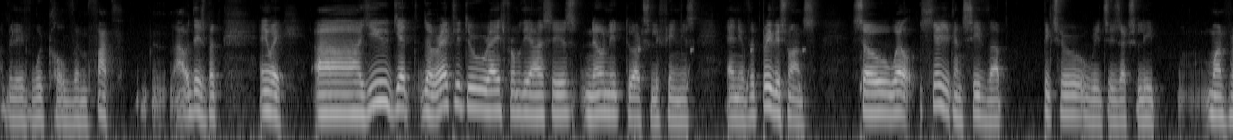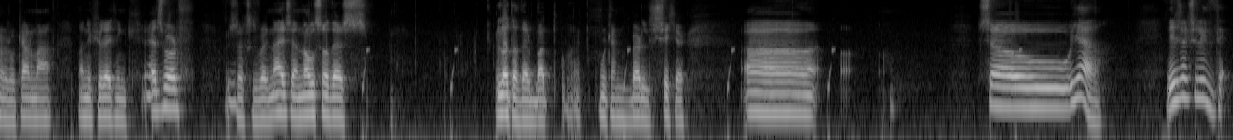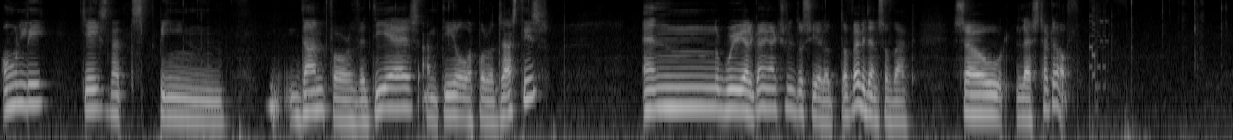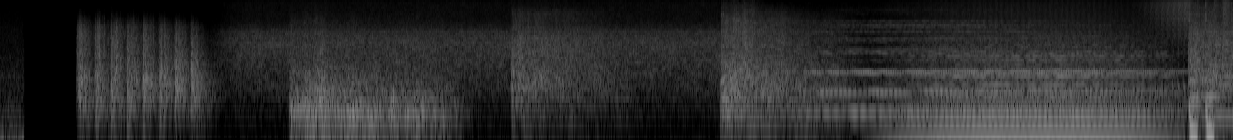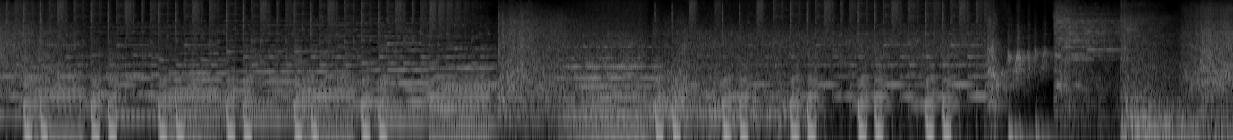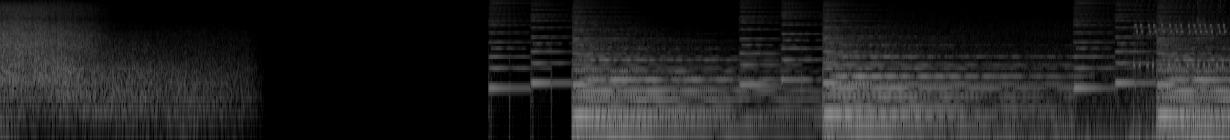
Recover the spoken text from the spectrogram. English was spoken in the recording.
I believe we call them fat nowadays, but anyway, uh, you get directly to Rise from the Ashes, no need to actually finish any of the previous ones. So, well, here you can see the picture, which is actually Manfred Karma manipulating Edgeworth which is actually very nice and also there's a lot of there but we can barely see here. Uh, so yeah. This is actually the only case that's been done for the DS until Apollo Justice and we are going actually to see a lot of evidence of that. So let's start off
